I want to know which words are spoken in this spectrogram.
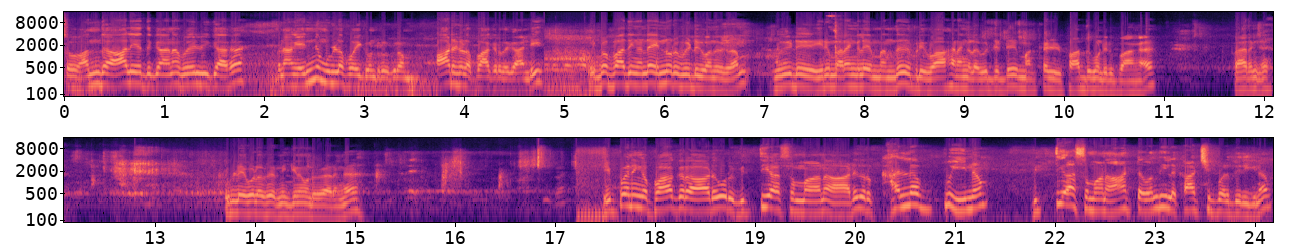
ஸோ அந்த ஆலயத்துக்கான வேள்விக்காக நாங்கள் இன்னும் உள்ளே போய் கொண்டிருக்கிறோம். ஆடுகளை பார்க்கறதுக்காண்டி. இப்போ பார்த்தீங்கன்னா இன்னொரு வீட்டுக்கு வந்திருக்கிறோம். வீடு இரு மரங்களையும் வந்து இப்படி வாகனங்களை விட்டுட்டு மக்கள் பார்த்து கொண்டிருப்பாங்க. பாருங்க. உள்ளே எவ்வளோ பேர் நிற்கணும்னு பாருங்கள் இப்போ நீங்கள் பார்க்குற ஆடு ஒரு வித்தியாசமான ஆடு. இது ஒரு கலப்பு இனம். வித்தியாசமான ஆட்டை வந்து இதில் காட்சிப்படுத்தியிருக்கணும்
